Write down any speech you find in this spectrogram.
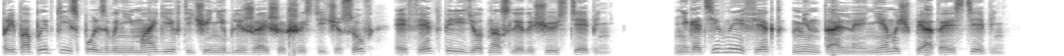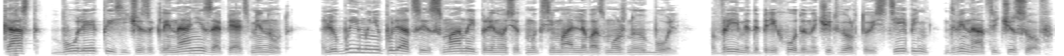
При попытке использования магии в течение ближайших 6 часов эффект перейдет на следующую степень. Негативный эффект «Ментальная немощь. Пятая степень». Каст более тысячи заклинаний за 5 минут. Любые манипуляции с маной приносят максимально возможную боль. Время до перехода на четвертую степень – 12 часов.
